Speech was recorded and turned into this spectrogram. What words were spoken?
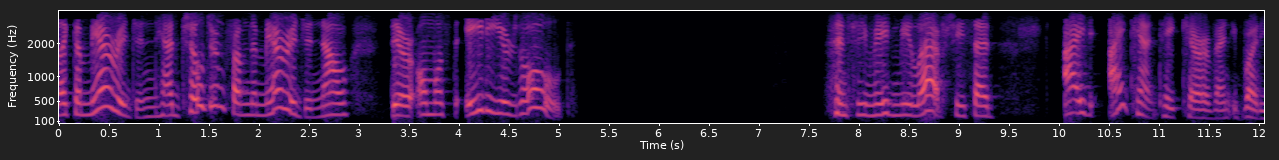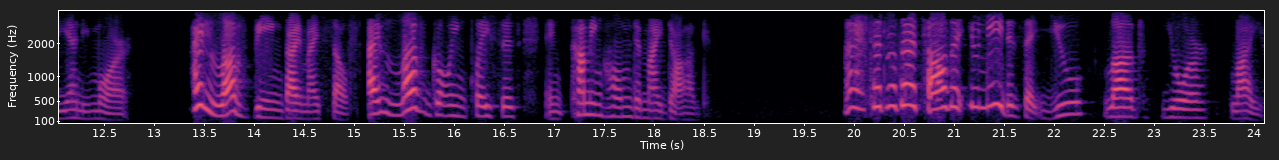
like a marriage and had children from the marriage and now they're almost 80 years old. And she made me laugh. She said, I I can't take care of anybody anymore. I love being by myself. I love going places and coming home to my dog. And I said, well, that's all that you need is that you love your life.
